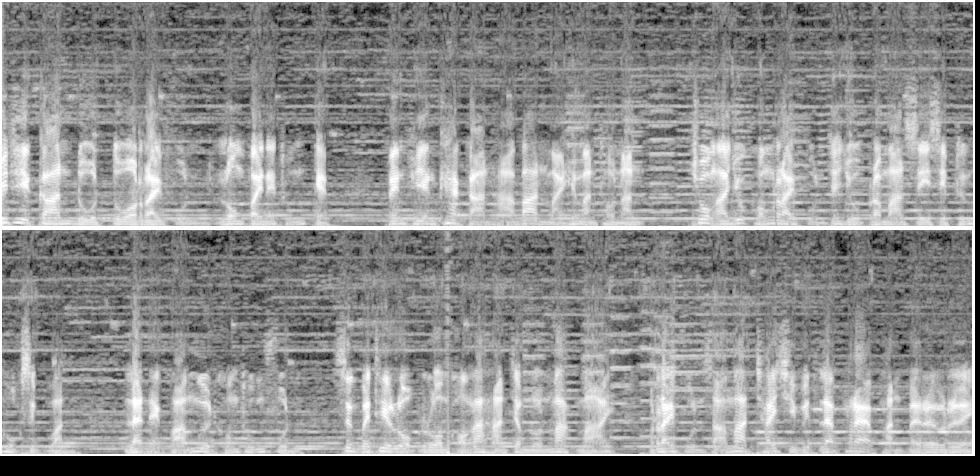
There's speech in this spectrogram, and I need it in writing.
วิธีการดูดตัวไรฝุ่นลงไปในถุงเก็บ เป็นเพียงแค่การหาบ้านใหม่ให้มันเท่านั้น ช่วงอายุของไรฝุ่นจะอยู่ประมาณ 40-60 วัน และในความมืดของถุงฝุ่น ซึ่งเป็นที่รวบรวมของอาหารจำนวนมากมาย ไรฝุ่นสามารถใช้ชีวิตและแพร่พันธุ์ไปเรื่อย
